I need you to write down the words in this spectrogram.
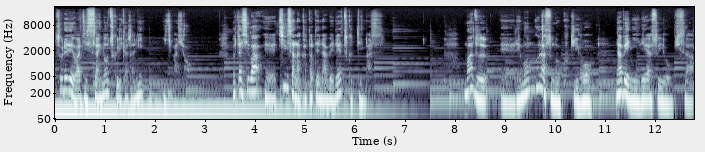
それでは実際の作り方に行きましょう。私は、えー、小さな片手鍋で作っています。まず、えー、レモングラスの茎を鍋に入れやすい大きさ、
